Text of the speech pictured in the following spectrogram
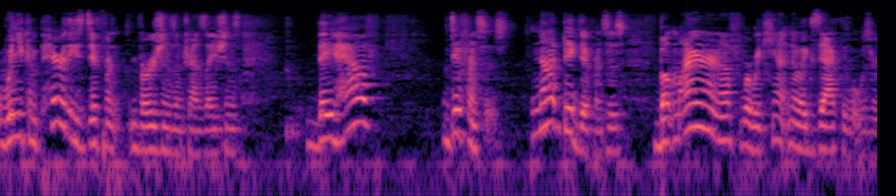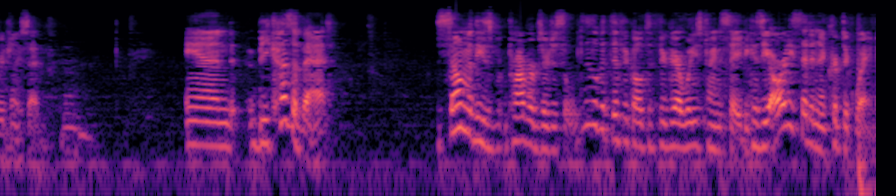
when you compare these different versions and translations, they have differences. Not big differences, but minor enough where we can't know exactly what was originally said. Mm. And because of that, some of these proverbs are just a little bit difficult to figure out what he's trying to say because he already said it in a cryptic way.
